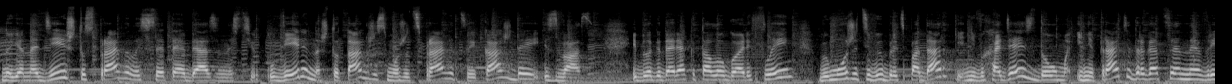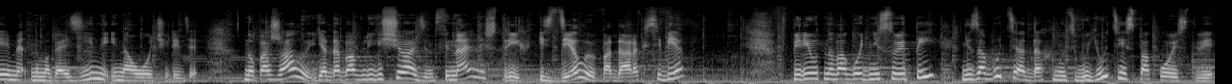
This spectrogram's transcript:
но я надеюсь, что справилась с этой обязанностью. Уверена, что также сможет справиться и каждая из вас. И благодаря каталогу Oriflame вы можете выбрать подарки, не выходя из дома и не тратя драгоценное время на магазины и на очереди. Но, пожалуй, я добавлю еще один финальный штрих и сделаю подарок себе. В период новогодней суеты не забудьте отдохнуть в уюте и спокойствии.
